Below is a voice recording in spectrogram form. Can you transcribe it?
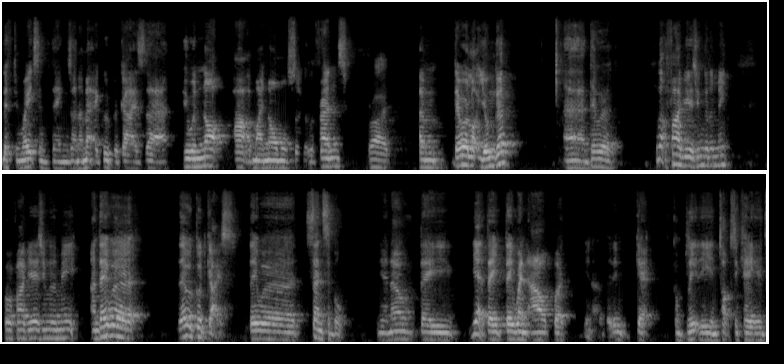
lifting weights and things, and I met a group of guys there who were not part of my normal circle of friends. Right. Um, they were a lot younger. Uh, they were about five years younger than me, four or five years younger than me, and they were they were good guys. They were sensible, you know. They yeah they they went out, but you know they didn't get completely intoxicated.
